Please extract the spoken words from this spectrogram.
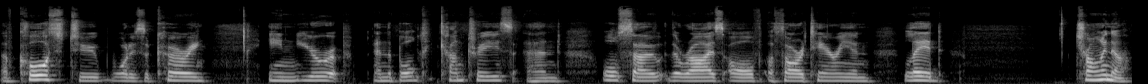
of course, to what is occurring in Europe and the Baltic countries and also the rise of authoritarian led China.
